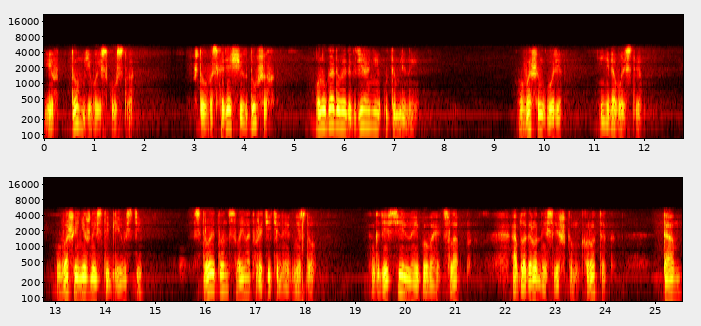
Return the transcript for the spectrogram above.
И в том его искусство, что в восходящих душах он угадывает, где они утомлены в вашем горе и недовольстве, в вашей нежной стыдливости строит он свое отвратительное гнездо. Где сильный бывает слаб, а благородный слишком кроток, там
